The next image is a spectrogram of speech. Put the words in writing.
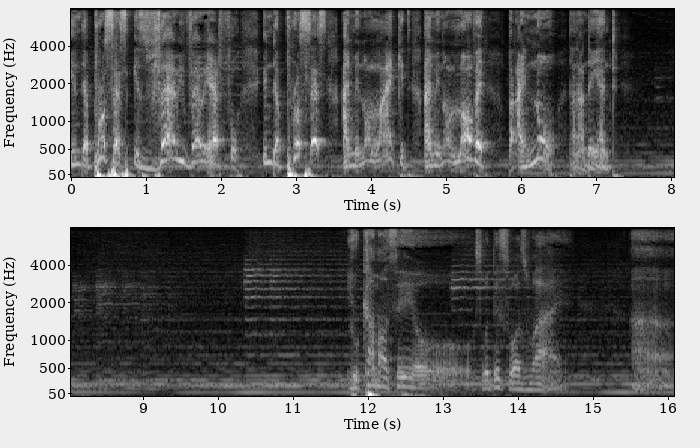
In the process is very very hurtful. In the process I may not like it. I may not love it, but I know that at the end you come out say, "Oh, so this was why." Ah,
